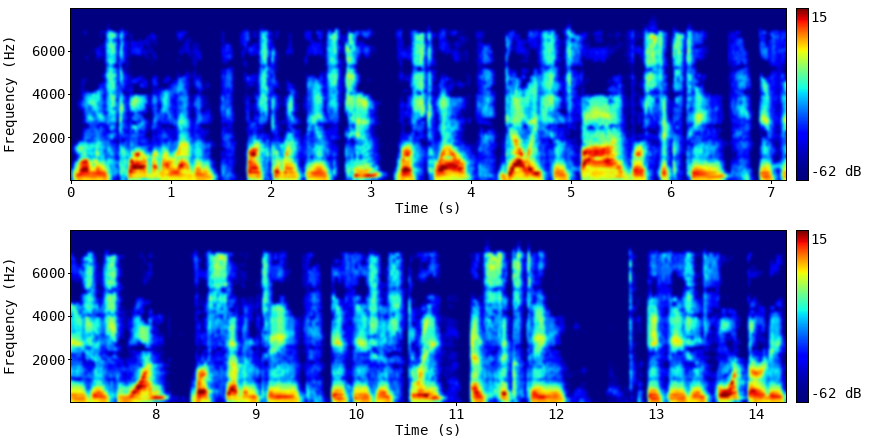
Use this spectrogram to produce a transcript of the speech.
Romans 12 and 11, 1 Corinthians 2 verse 12, Galatians 5 verse 16, Ephesians 1 verse 17, Ephesians 3 and 16, Ephesians 4:30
